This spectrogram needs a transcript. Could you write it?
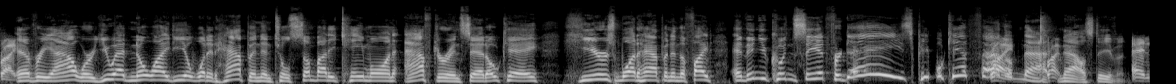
right. every hour. You had no idea what had happened until somebody came on after and said okay here's what happened in the fight. And then you couldn't see it for days. People can't fathom right. that right. now stephen. And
